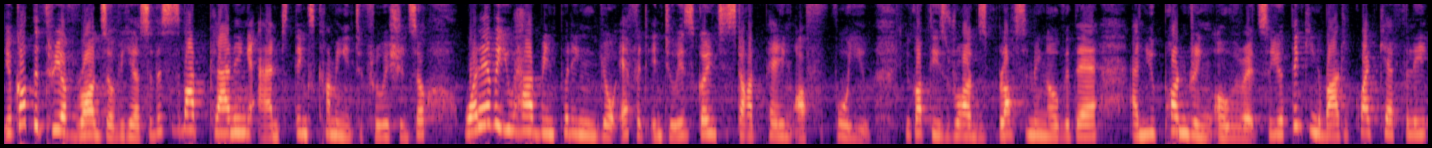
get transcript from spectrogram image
You've got the three of rods over here. So this is about planning and things coming into fruition. So whatever you have been putting your effort into is going to start paying off for you. You've got these rods blossoming over there and you pondering over it. So you're thinking about it quite carefully.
